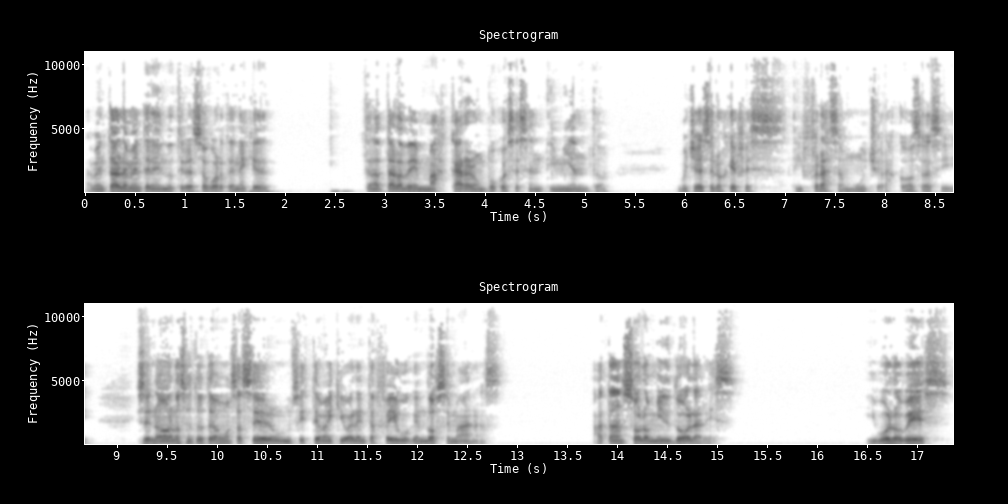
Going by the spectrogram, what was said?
Lamentablemente en la industria del software tenés que tratar de mascarar un poco ese sentimiento. Muchas veces los jefes disfrazan mucho las cosas y dicen, no, nosotros te vamos a hacer un sistema equivalente a Facebook en dos semanas. A tan solo mil dólares. Y vos lo ves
